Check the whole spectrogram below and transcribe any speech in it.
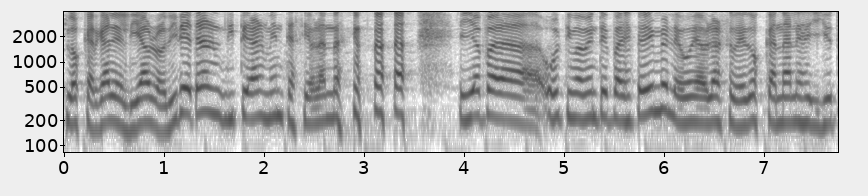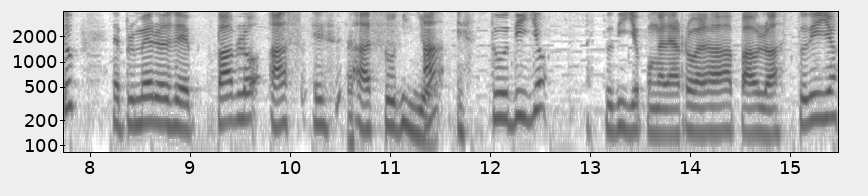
los cargara el diablo. Literal, literalmente así hablando. Y ya para últimamente para despedirme le voy a hablar sobre dos canales de YouTube. El primero es de Pablo As, es, As- Astudillo. Estudillo Estudillo póngale arroba a Pablo Astudillo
